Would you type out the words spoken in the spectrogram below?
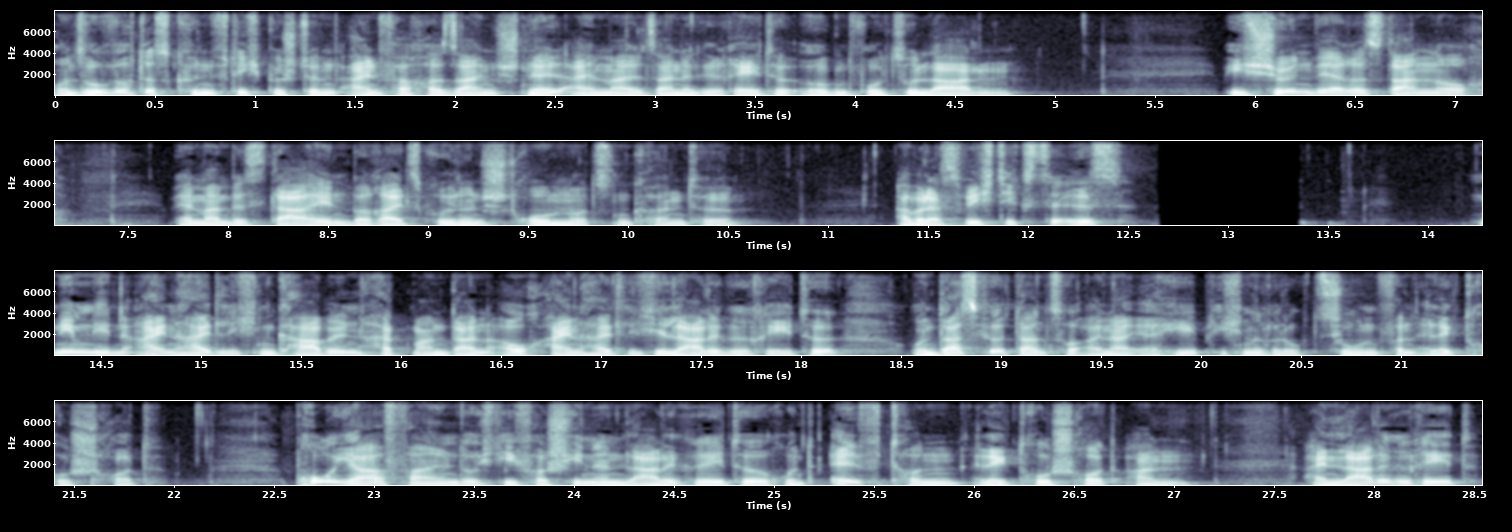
Und so wird es künftig bestimmt einfacher sein, schnell einmal seine Geräte irgendwo zu laden. Wie schön wäre es dann noch, wenn man bis dahin bereits grünen Strom nutzen könnte. Aber das Wichtigste ist, neben den einheitlichen Kabeln hat man dann auch einheitliche Ladegeräte und das führt dann zu einer erheblichen Reduktion von Elektroschrott. Pro Jahr fallen durch die verschiedenen Ladegeräte rund 11 Tonnen Elektroschrott an. Ein Ladegerät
